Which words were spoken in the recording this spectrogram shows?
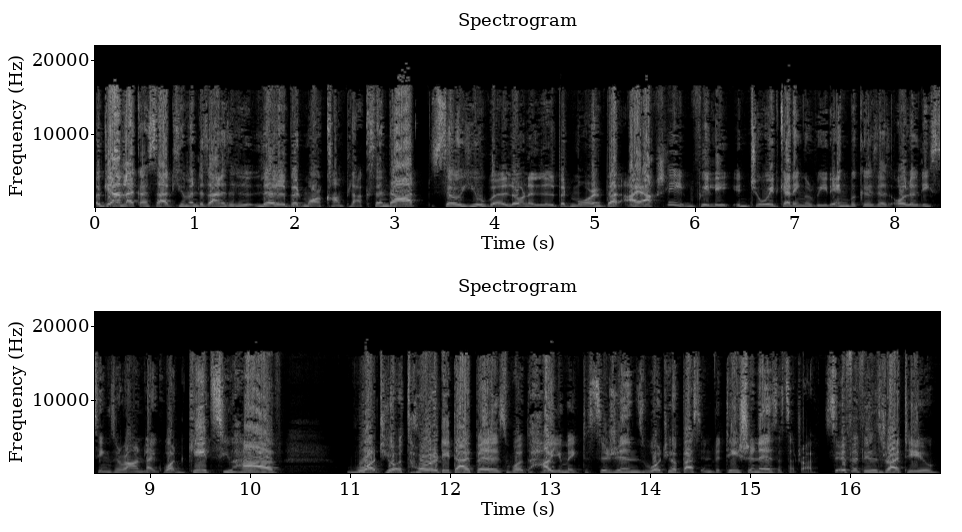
again, like I said, human design is a little bit more complex than that. So you will learn a little bit more, but I actually really enjoyed getting a reading because there's all of these things around like what gates you have, what your authority type is, what, how you make decisions, what your best invitation is, etc. So if it feels right to you,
